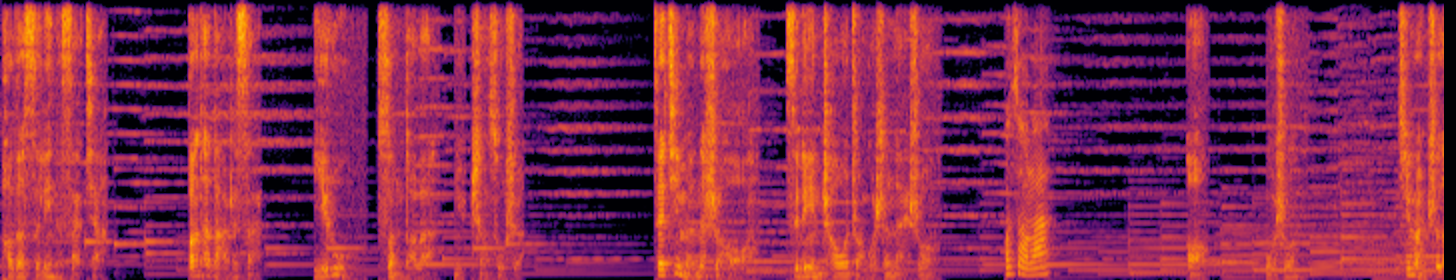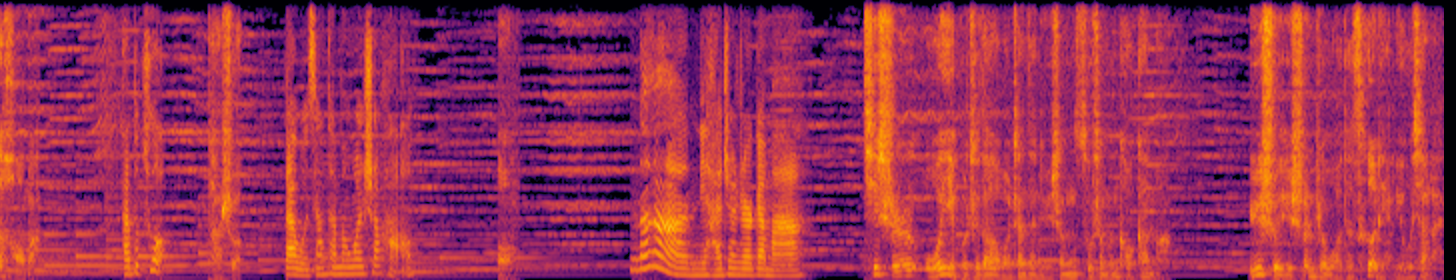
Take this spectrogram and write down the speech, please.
跑到司令的伞下，帮他打着伞，一路送到了女生宿舍。在进门的时候，司令朝我转过身来说：“我走了。”哦。我说：“今晚吃的好吗？”“还不错。”他说：“代我向他们问声好。”“哦。”“那你还站这儿干嘛？”其实我也不知道我站在女生宿舍门口干嘛。雨水顺着我的侧脸流下来，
